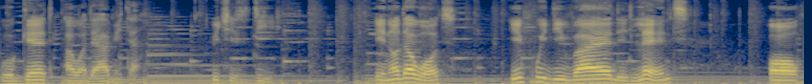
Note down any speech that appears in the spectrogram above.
we'll get our diameter, which is d. In other words, if we divide the length of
